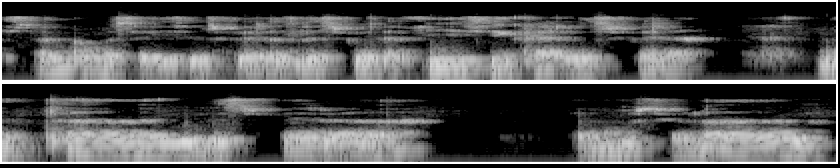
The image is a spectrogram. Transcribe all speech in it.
Son como seis esferas. La esfera física, la esfera mental, la esfera emocional,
